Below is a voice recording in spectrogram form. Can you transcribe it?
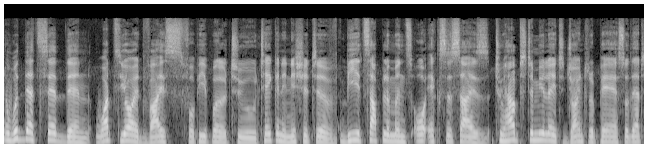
Now, with that said, then, what's your advice for people to take an initiative, be it supplements or exercise, to help stimulate joint repair so that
